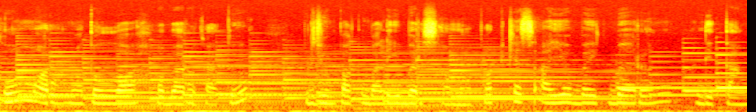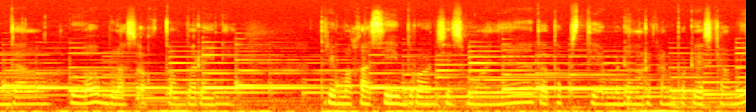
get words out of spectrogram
Assalamualaikum warahmatullahi wabarakatuh. Berjumpa kembali bersama podcast Ayo Baik Bareng di tanggal 12 Oktober ini. Terima kasih bronsi semuanya tetap setia mendengarkan podcast kami.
